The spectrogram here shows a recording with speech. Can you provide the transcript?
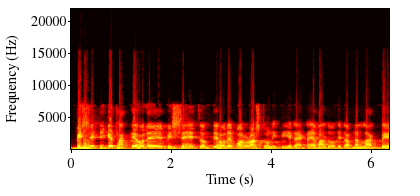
বিশ্বে টিকে থাকতে হলে, বিশ্বে চলতে হলে পররাষ্ট্রনীতি এটা একটা এবাদত এটা আপনার লাগবে।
